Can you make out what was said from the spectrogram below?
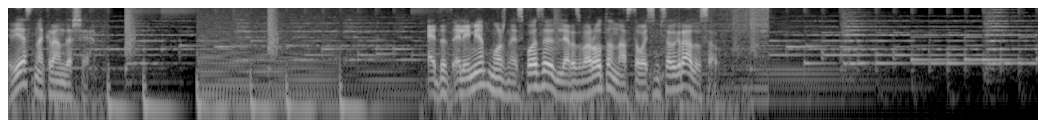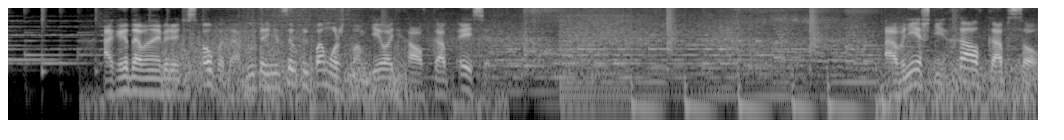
Вес на карандаше. Этот элемент можно использовать для разворота на 180 градусов. А когда вы наберетесь опыта, внутренний циркуль поможет вам делать Half Cup Acid. А внешний Half Cup Soul.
